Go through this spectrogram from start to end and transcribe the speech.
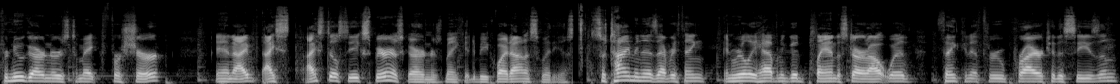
for new gardeners to make for sure. And I, I, I still see experienced gardeners make it, to be quite honest with you. So, timing is everything, and really having a good plan to start out with, thinking it through prior to the season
